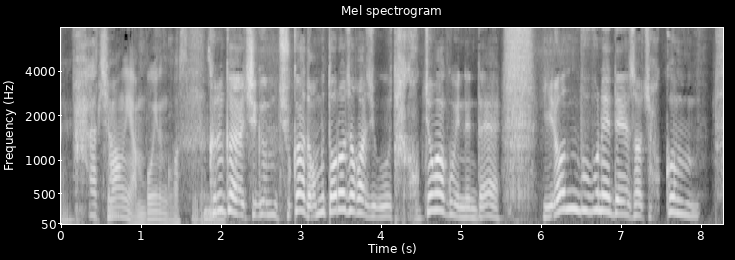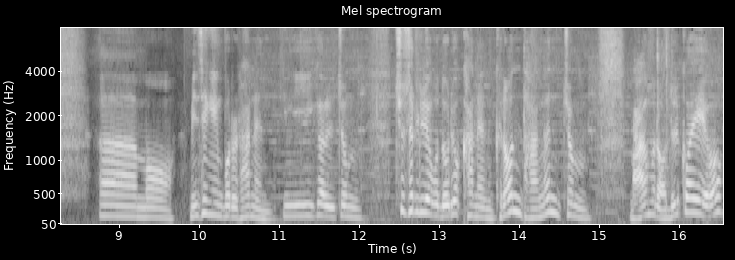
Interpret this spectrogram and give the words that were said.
네. 희망이 안 보이는 것 같습니다. 그러니까요. 지금 주가 너무 떨어져가지고 다 걱정하고 있는데 이런 부분에 대해서 조금 아, 뭐 민생 행보를 하는 이걸 좀 추스리려고 노력하는 그런 당은 좀 마음을 얻을 거예요.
